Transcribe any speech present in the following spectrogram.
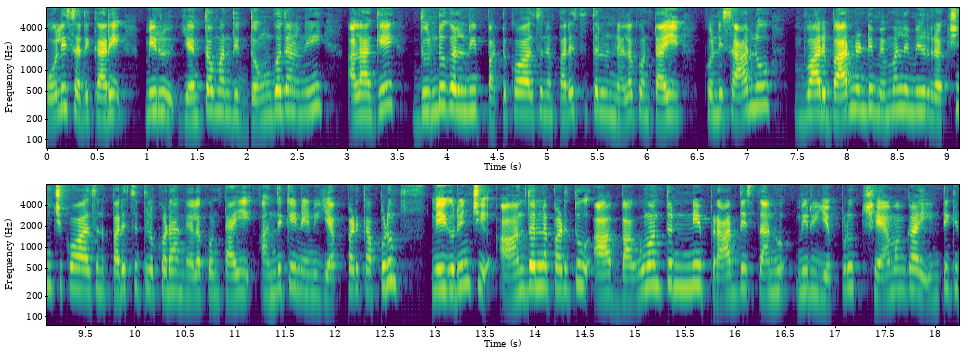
పోలీస్ అధికారి. మీరు ఎంతోమంది దొంగలని అలాగే దుండుగల్ని పట్టుకోవాల్సిన పరిస్థితులు నెలకొంటాయి. కొన్నిసార్లు వారి బారి నుండి మిమ్మల్ని మీరు రక్షించుకోవాల్సిన పరిస్థితులు కూడా నెలకొంటాయి. అందుకే నేను ఎప్పటికప్పుడు మీ గురించి ఆందోళన పడుతూ ఆ భగవంతుణ్ణి ప్రార్థిస్తాను. మీరు ఎప్పుడూ క్షేమంగా ఇంటికి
